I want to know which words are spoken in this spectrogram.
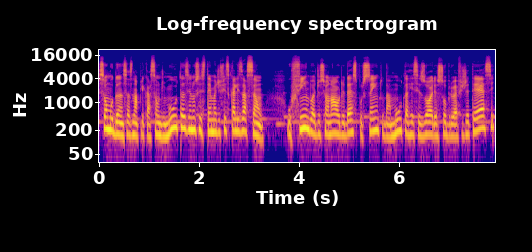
São mudanças na aplicação de multas e no sistema de fiscalização o fim do adicional de 10% da multa rescisória sobre o FGTS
